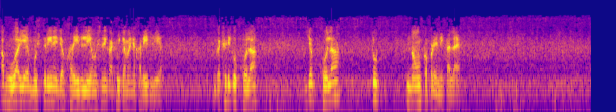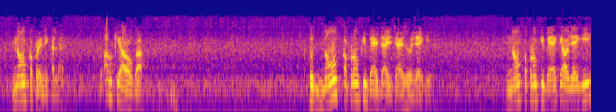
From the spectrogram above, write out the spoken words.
اب ہوا یہ، مشتری نے جب خرید لیا، مشتری نے کہا ٹھیک ہے، میں نے خرید لیا۔ گٹھڑی کو کھولا جب کھولا تو نو کپڑے نکل آئے۔ نو کپڑے نکل آئے۔ تو اب کیا ہوگا؟ تو نو کپڑوں کی بہ جائز ہو جائے گی۔ نو کپڑوں کی بہ کیا ہو جائے گی؟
